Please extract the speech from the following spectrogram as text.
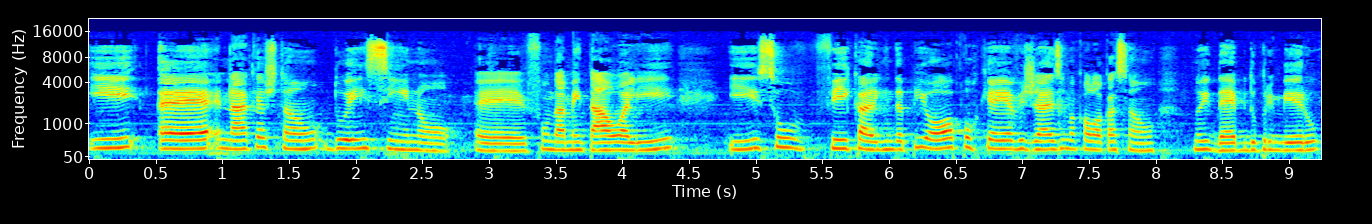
E é, na questão do ensino é, fundamental ali e isso fica ainda pior porque é a vigésima colocação no IDEB do primeiro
